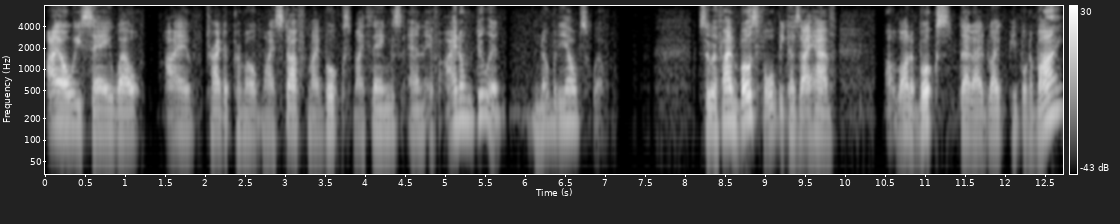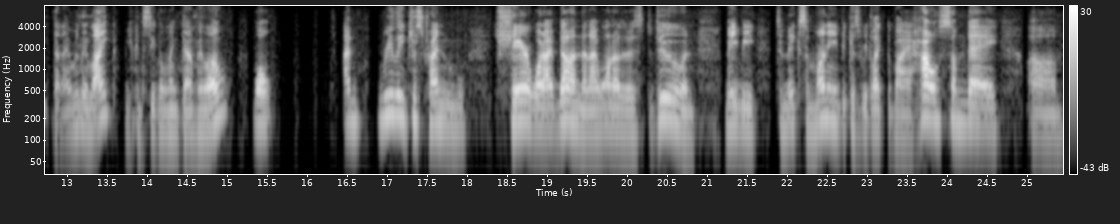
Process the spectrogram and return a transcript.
I always say, well, I've tried to promote my stuff, my books, my things, and if I don't do it, nobody else will. So if I'm boastful because I have a lot of books that I'd like people to buy that I really like, you can see the link down below. Well, I'm really just trying to share what I've done that I want others to do and maybe to make some money because we'd like to buy a house someday. Um,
